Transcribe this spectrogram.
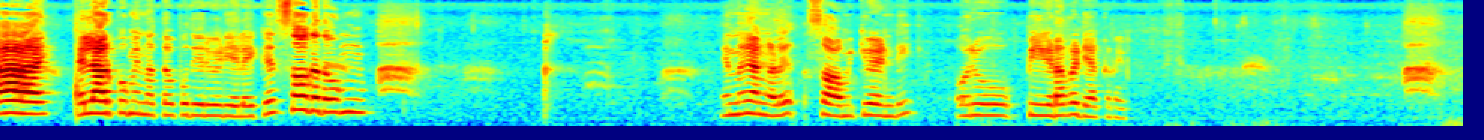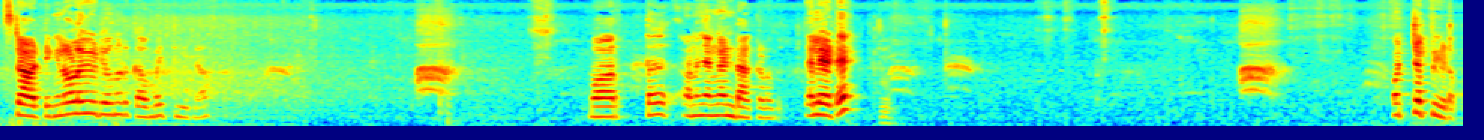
ഹായ്. എല്ലാവർക്കും ഇന്നത്തെ പുതിയൊരു വീഡിയോയിലേക്ക് സ്വാഗതം. ഇന്ന് ഞങ്ങൾ സ്വാമിക്ക് വേണ്ടി ഒരു പീഡർ റെഡിയാക്കണേ സ്റ്റാർട്ടിങ്ങിലുള്ള വീഡിയോ ഒന്നും എടുക്കാൻ പറ്റിയില്ല. വാർത്ത ആണ് ഞങ്ങൾ ഉണ്ടാക്കണത്. അല്ലേ ഏട്ടെ? ഒറ്റപ്പീഠം.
